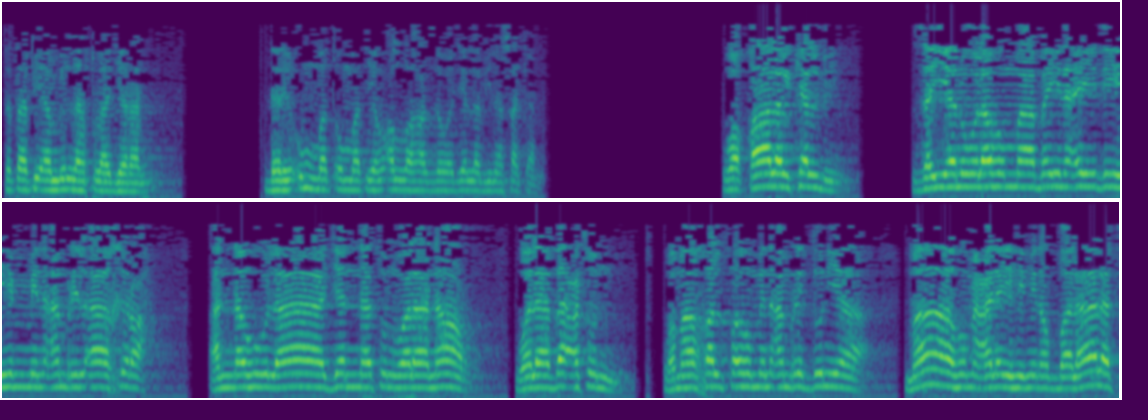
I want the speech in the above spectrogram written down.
Tetapi ambillah pelajaran dari umat-umat yang Allah Azza wa Jalla binasakan. Wa qala al-kalbi zayyanu lahum ma baina aydihim min amri al-akhirah annahu la jannatun wala nar wala ba'thun wa ma khalfahum min amri ad-dunya ما هم عليه من الضلالة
